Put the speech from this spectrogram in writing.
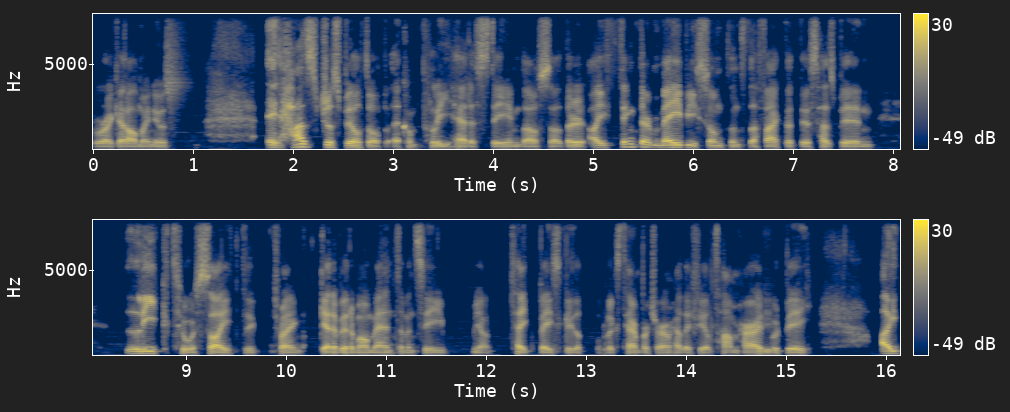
where I get all my news. It has just built up a complete head of steam, though. So there, I think there may be something to the fact that this has been leaked to a site to try and get a bit of momentum and see, you know, take basically the public's temperature on how they feel Tom Hardy would be. I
